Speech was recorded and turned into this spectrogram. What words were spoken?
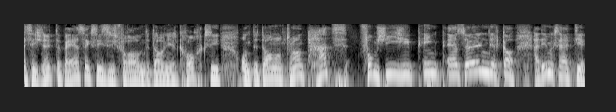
es ist nicht der Berse, es ist vor allem der Daniel Koch gewesen. Und der Donald Trump hat vom Xi Jinping persönlich gehabt. Hat immer gesagt, die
